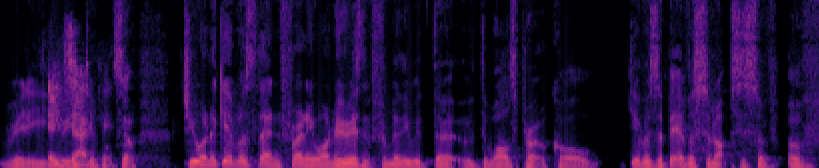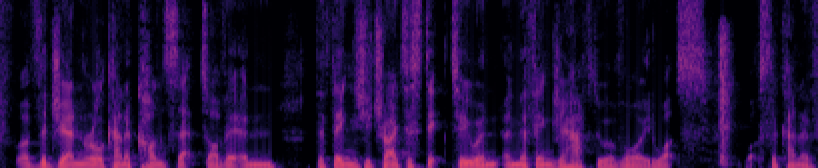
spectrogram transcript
really, really Exactly. different. So do you want to give us then for anyone who isn't familiar with the with the Wahls protocol, give us a bit of a synopsis of of of the general kind of concept of it and the things you try to stick to and, and the things you have to avoid. What's what's the kind of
